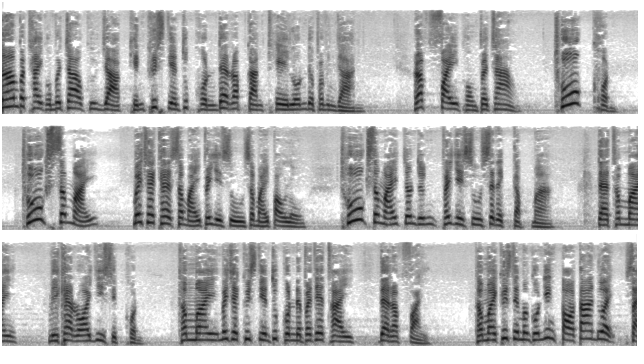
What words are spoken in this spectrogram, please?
น้ำพระทัยของพระเจ้าคืออยากเห็นคริสเตียนทุกคนได้รับการเทล้นด้วยพระวิญญาณ รับไฟของพระเจ้า ทุกคน ทุกสมัยไม่ใช่แค่สมัยพระเยซูสมัยเปาโล ทุกสมัยจนถึงพระเยซูเสด็จกลับมา แต่ทำไมมีแค่ร้อยยี่สิบคนทำไมไม่ใช่คริสเตียนทุกคนในประเทศไทยได้รับไฟทำไมคริสเตียนบางคนยิ่งต่อต้านด้วยใส่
